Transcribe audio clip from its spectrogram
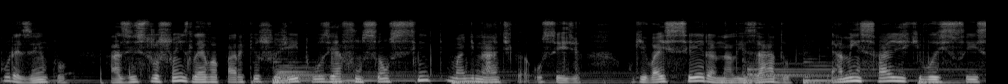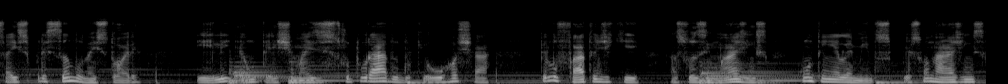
por exemplo, as instruções levam para que o sujeito use a função sintemagnática, ou seja, o que vai ser analisado é a mensagem que você está expressando na história. Ele é um teste mais estruturado do que o Rochat, pelo fato de que as suas imagens contêm elementos personagens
